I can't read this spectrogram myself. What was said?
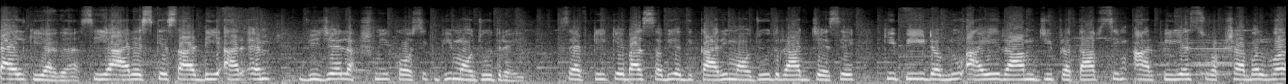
टाइल किया गया। सीआरएस के साथ डीआरएम विजय लक्ष्मी कौशिक भी मौजूद रही। सेफ्टी के बाद सभी अधिकारी मौजूद। राज जैसे कि पीडब्ल्यूआई राम जी प्रताप सिंह आरपीएस सुरक्षा बल व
